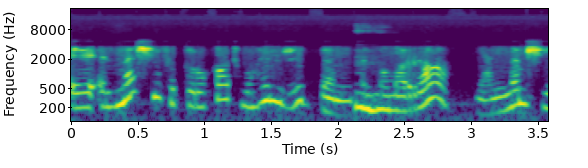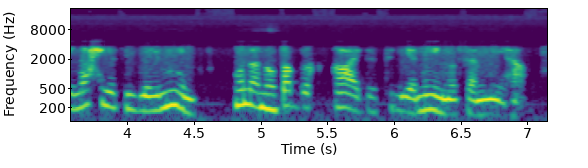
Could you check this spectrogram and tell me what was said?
آه، المشي في الطرقات مهم جدا مم. الممرات يعني نمشي ناحية اليمين هنا نطبق قاعدة اليمين نسميها آه،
